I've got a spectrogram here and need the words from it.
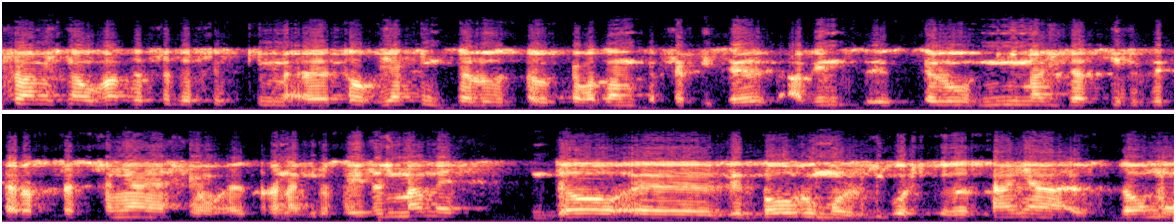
trzeba mieć na uwadze przede wszystkim to, w jakim celu zostały wprowadzone te przepisy, a więc w celu minimalizacji ryzyka rozprzestrzeniania się koronawirusa. Jeżeli mamy do wyboru możliwość pozostania w domu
